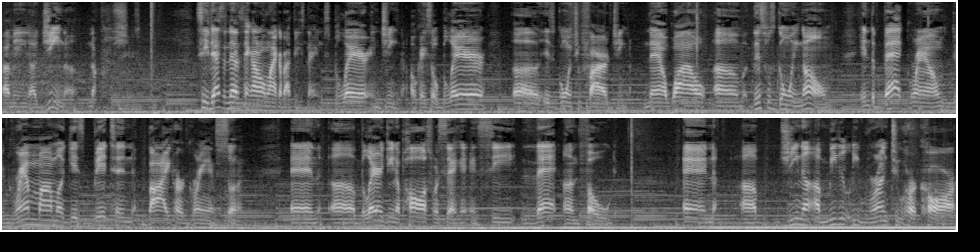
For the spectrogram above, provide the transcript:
I mean uh, Gina. No shit. See, that's another thing I don't like about these names, Blair and Gina. Okay, so Blair uh, is going to fire Gina. Now, while um, this was going on, in the background, the grandmama gets bitten by her grandson and uh, Blair and Gina pause for a second and see that unfold. And uh, Gina immediately run to her car,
